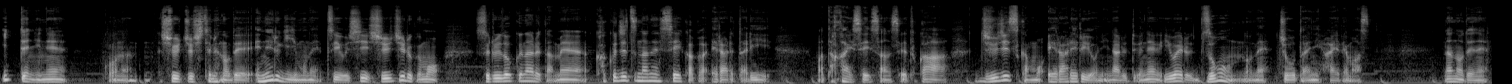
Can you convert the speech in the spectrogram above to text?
一点にね、こうな集中してるのでエネルギーもね強いし集中力も鋭くなるため確実なね成果が得られたり、まあ、高い生産性とか充実感も得られるようになるというねいわゆるゾーンのね状態に入れますなのでね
